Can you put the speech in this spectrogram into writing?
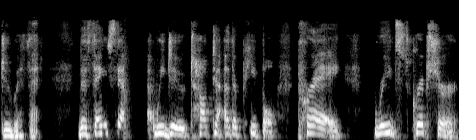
do with it. The things that we do, talk to other people, pray, read scripture,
